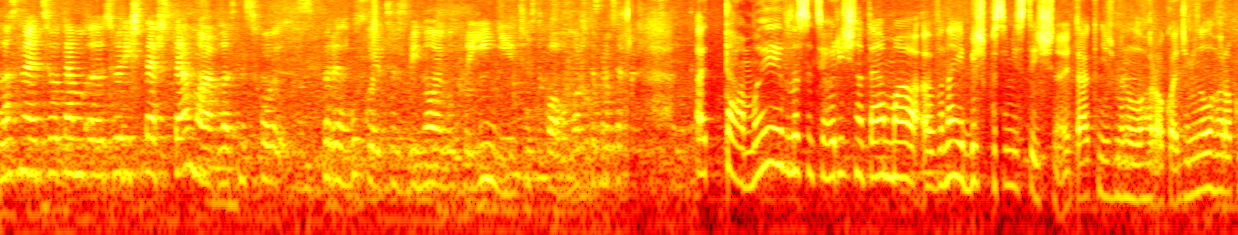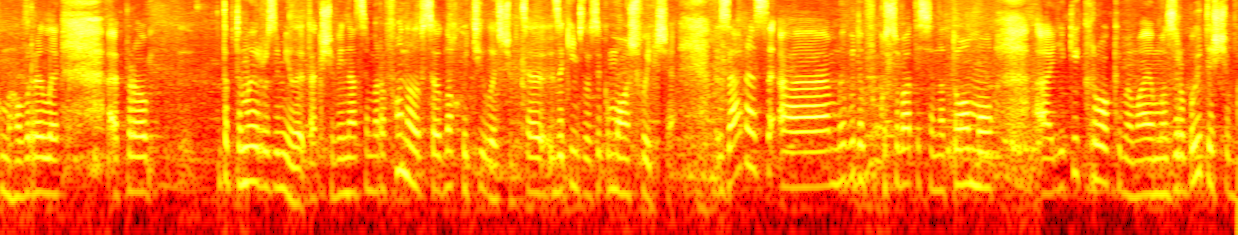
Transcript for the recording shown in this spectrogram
Власне, цього тем цьогоріч теж тема власне перегукується з війною в Україні частково. Можете про це Та ми власне цьогорічна тема е, вона є більш песимістичною, так ніж минулого року. Адже минулого року ми говорили е, про. Тобто ми розуміли так, що війна це марафон, але все одно хотілося, щоб це закінчилося якомога швидше. Зараз е, ми будемо фокусуватися на тому, е, які кроки ми маємо зробити, щоб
